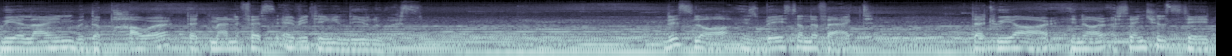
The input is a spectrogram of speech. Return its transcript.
we align with the power that manifests everything in the universe. This law is based on the fact that we are, in our essential state,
